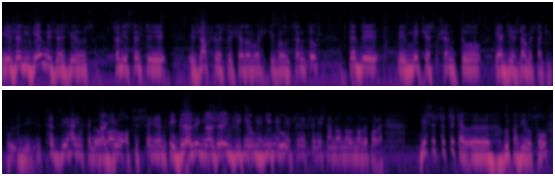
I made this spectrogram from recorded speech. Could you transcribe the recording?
jeżeli wiemy, że jest wirus, co niestety rzadko jest to świadomości producentów, wtedy y, mycie sprzętu, jak zjeżdżamy z takich pól. Przed zjechaniem z tego Tak polu, jest. oczyszczenie, żeby tej gleby narzędzi, nie, nie, nie, nie, nie, prze- nie przenieść na no, no, nowe pole. Jeszcze jeszcze trzecia y, grupa wirusów.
